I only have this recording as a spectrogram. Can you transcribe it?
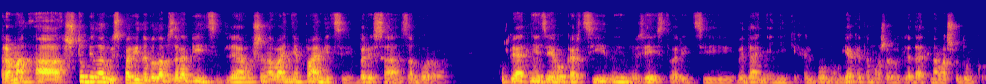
Роман А што Беларусь павінна была б зрабіць для ушанавання памяці барыса заборова? Купляць недзе яго карціны музей стварыць і выданне нейкіх альбомаў як это можа выглядаць на вашу думку?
